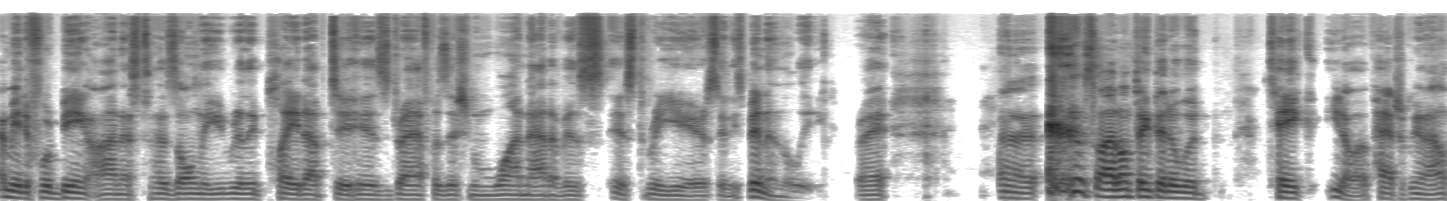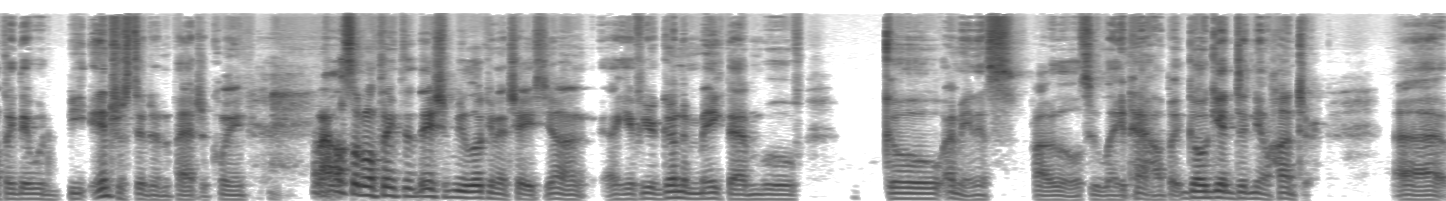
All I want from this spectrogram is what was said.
I mean, if we're being honest, has only really played up to his draft position one out of his his three years that he's been in the league, right? Uh, so I don't think that it would take, you know, a Patrick Queen. I don't think they would be interested in a Patrick Queen, and I also don't think that they should be looking at Chase Young. Like, if you're going to make that move, go. I mean, it's probably a little too late now, but go get Danielle Hunter. Uh,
